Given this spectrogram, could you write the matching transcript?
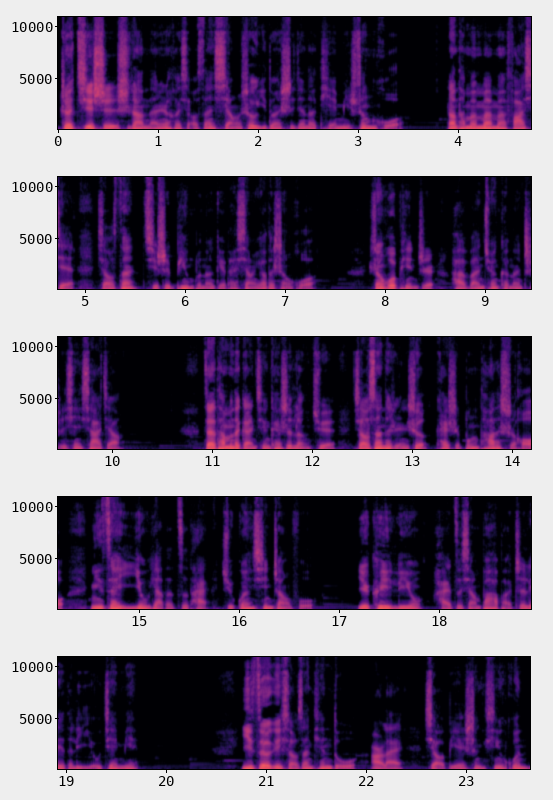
这其实是让男人和小三享受一段时间的甜蜜生活，让他们慢慢发现小三其实并不能给他想要的生活，生活品质还完全可能直线下降。在他们的感情开始冷却，小三的人设开始崩塌的时候，你再以优雅的姿态去关心丈夫，也可以利用孩子想爸爸之类的理由见面，一则给小三添堵，二来小别胜新婚，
